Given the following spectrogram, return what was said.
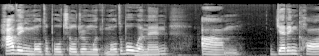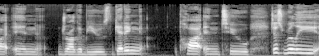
having multiple children with multiple women, um, getting caught in drug abuse, getting caught into just really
